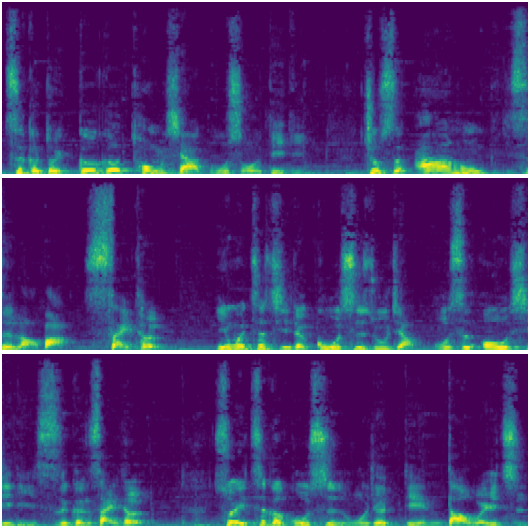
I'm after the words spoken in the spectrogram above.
这个对哥哥痛下毒手的弟弟，就是阿努比斯老爸赛特。因为这集的故事主角不是欧西里斯跟赛特，所以这个故事我就点到为止。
